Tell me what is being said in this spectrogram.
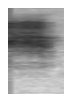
Josh.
